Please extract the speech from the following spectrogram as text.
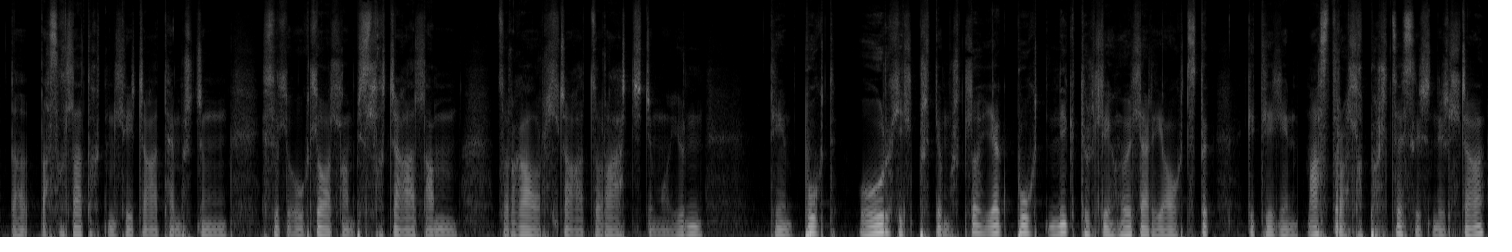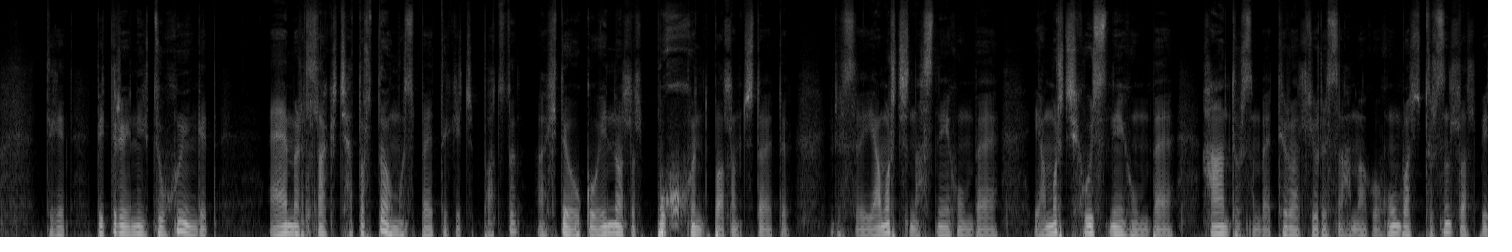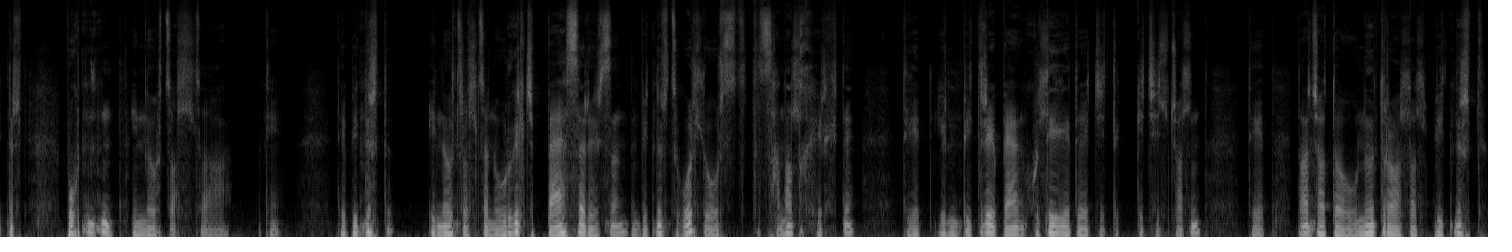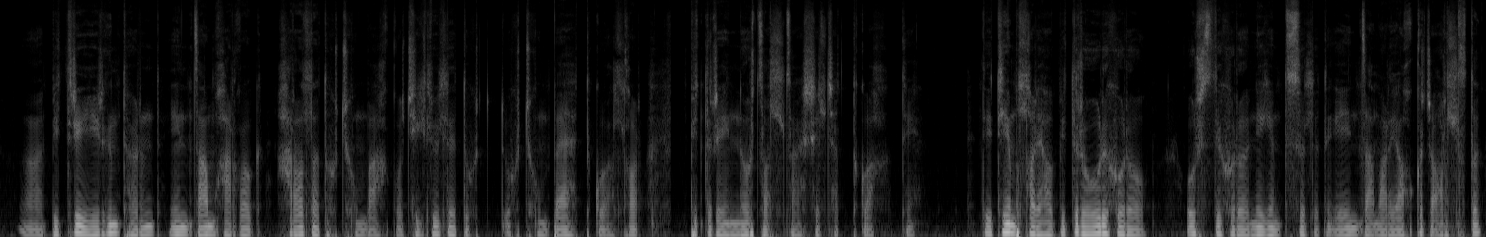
Одоо дасгалаа тогтмол хийж байгаа тамирчин эсвэл өглөө болгон бясалгаж байгаа лам, зураг уралж байгаа зураач ч юм уу. Ер нь тийм бүгд өөр хэлбэртэй мөртлөө яг бүгд нэг төрлийн хуулиар явагддаг гэдгийг энэ мастер болох процесс гэж нэрлэж байгаа. Тэгээд бид нар энийг зөвхөн ингээд амар лаг чадвартай хүмүүс байдаг гэж боддог. А гэхдээ үгүй энэ бол бүх хүнд боломжтой байдаг. Ерөөсөө ямар ч насны хүн бай, ямар ч хүйсний хүн бай, хаан төрсэн бай тэр бол ерөөсөө хамаагүй хүн болж төрсөн л бол биднэрт бүгдэнд нь энэ нөөц болцоо. Тийм. Тэгээ биднэрт энэ нөөцөлцөө нь үргэлж байсаар ирсэн. Бид нэр зүгээр л өөрсдөө сануулгах хэрэгтэй. Тэгээд ер нь бидрийг байн хүлээгээд байж идэг гэж хэлж болно. Тэгээд даанч одоо өнөөдөр бол биднэрт бидний эргэн тойронд энэ зам харгыг харуулад өгч хүн байхгүй, чиглүүлээд өгч хүн байдаггүй болохоор бид нар энэ нөөц олцоо ашиглаж чаддаггүй байх. Тийм. Тэгээ тийм болохоор яг бид нар өөрийнхөө өөрсдийнхөө нэг юм төсөөлөд ингээ энэ замаар явах гэж оролддог.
